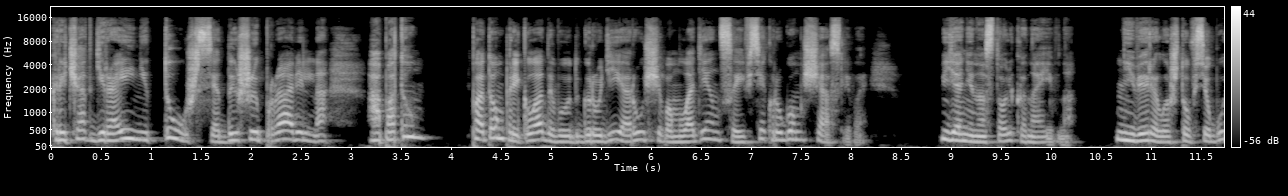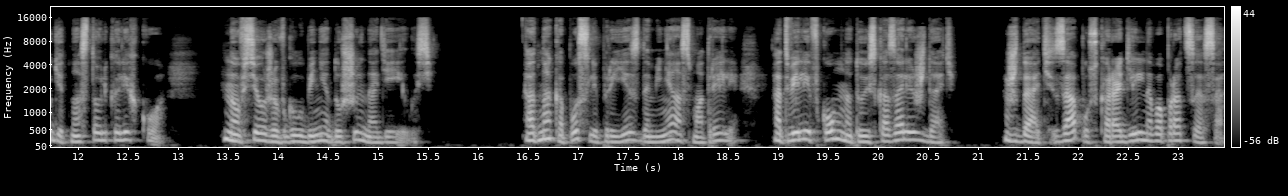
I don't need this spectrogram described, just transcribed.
кричат героине «Тушься, дыши правильно!», а потом... Потом прикладывают к груди орущего младенца, и все кругом счастливы. Я не настолько наивна. Не верила, что все будет настолько легко, но все же в глубине души надеялась. Однако после приезда меня осмотрели, отвели в комнату и сказали ждать. Ждать запуска родильного процесса,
